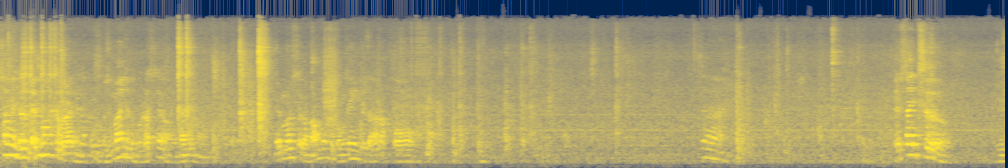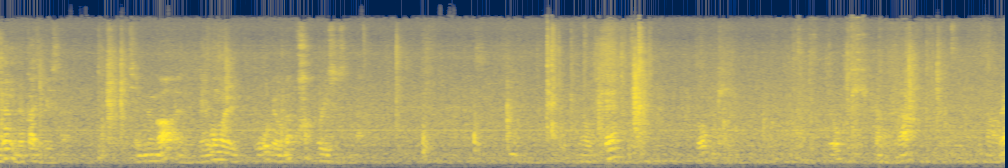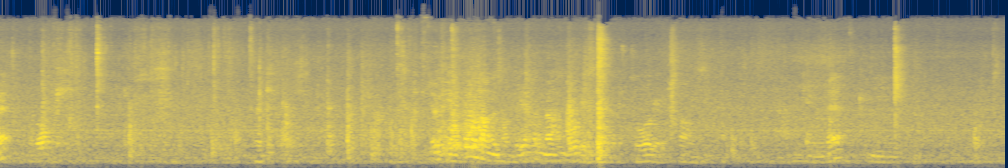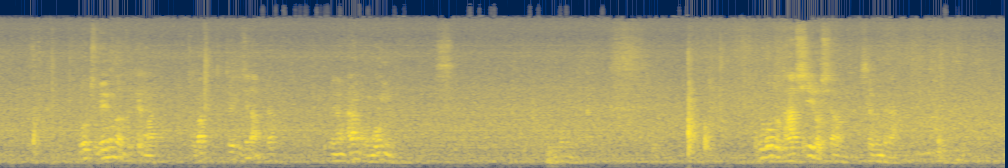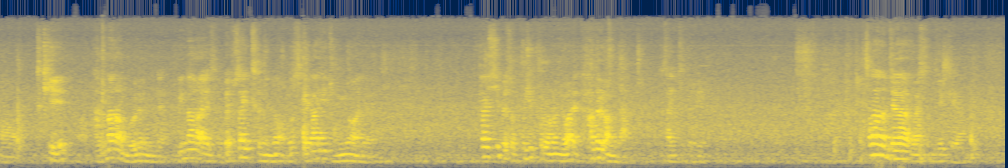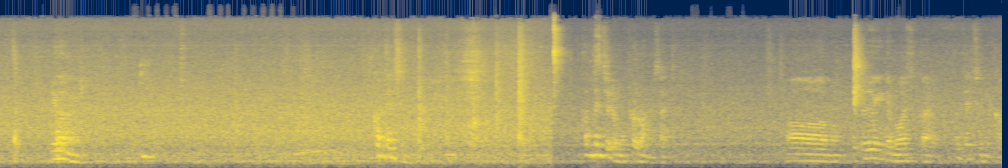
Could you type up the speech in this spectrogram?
처음에 저는 랩몬스터라는 게 무슨 말인지도 몰랐어요. 옛날에는. 랩몬스터가 망몬스 동생인지도 알았고. 자, 웹사이트 유형이 몇 가지가 있어요. 재밌는 거, 내공을 요거 배우면 확 올릴 수 있습니다. 이렇게, 이렇게, 이렇게 합니다. 그 다음에 이렇게, 이렇게. 여기 홀로 남은 사람들이 한, 한 두어 개 있어요. 두어 개 나와 있습니다. 이렇게 있는데, 음, 요두 개 있는 건 그렇게 막 조각적이진 않고요. 왜냐면 하나는 공공이거든요. 이것도 다 C로 시작합니다. 세 군데가. 어, 특히 어, 다른 나라는 모르겠는데 우리나라에서 웹사이트는요, 요세 가지 종류 안에 80에서 90%는 요 안에 다 들어갑니다. 사이트들이. 하나는 제가 말씀드릴게요. 이거는 컨텐츠입니다. 컨텐츠를 목표로 하는 사이트. 어, 뭐, 대표적인 게 뭐가 있을까요? 컨텐츠니까.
